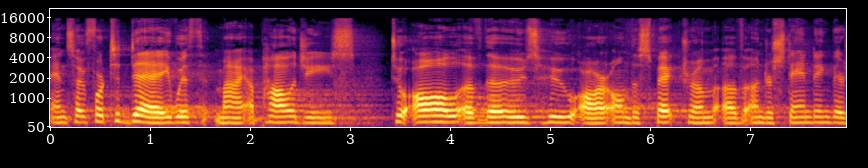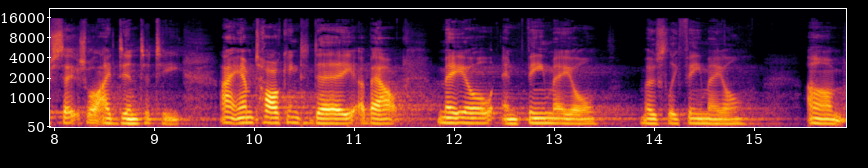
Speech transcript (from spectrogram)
And so for today, with my apologies to all of those who are on the spectrum of understanding their sexual identity, I am talking today about male and female, mostly female. Um,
